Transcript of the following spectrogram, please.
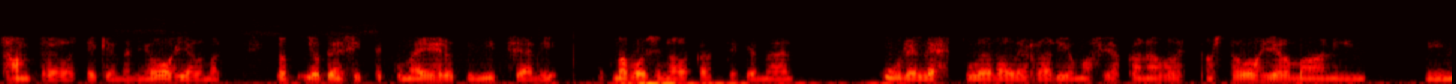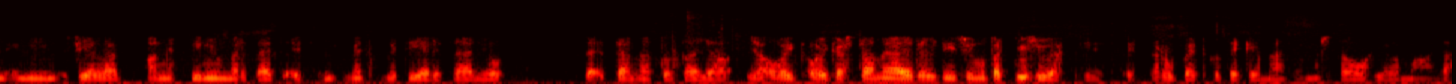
Tampereella tekemäni ohjelmat, joten sitten kun mä ehdotin itseäni, että mä voisin alkaa tekemään uudelle tulevalle Radiomafia-kanavalle tämmöistä ohjelmaa, niin, niin, niin siellä annettiin ymmärtää, että, että me, me tiedetään jo tämä, tota, ja, ja oikeastaan me ajateltiin sinulta kysyäkin, että, että rupeatko tekemään tämmöistä ohjelmaa, ja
